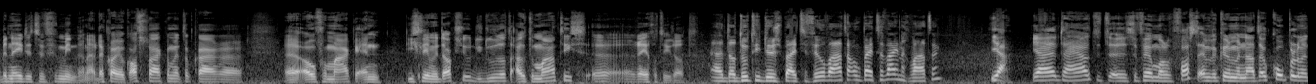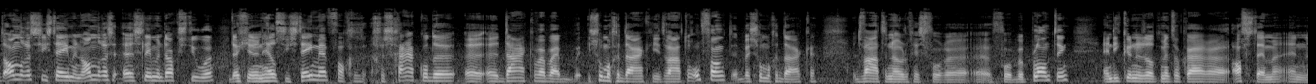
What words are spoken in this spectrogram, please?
beneden te verminderen. Nou, daar kan je ook afspraken met elkaar over maken. En die slimme dakstuw die doet dat automatisch, regelt hij dat. dat doet hij dus bij te veel water, ook bij te weinig water? Ja, ja hij houdt het uh, zoveel mogelijk vast. En we kunnen hem inderdaad ook koppelen met andere systemen en andere uh, slimme dakstuwen. Dat je een heel systeem hebt van geschakelde uh, daken... waarbij bij sommige daken je het water opvangt... en bij sommige daken het water nodig is voor, voor beplanting. En die kunnen dat met elkaar afstemmen. En,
